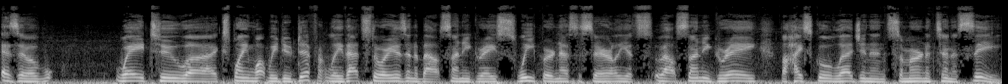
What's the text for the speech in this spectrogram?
as a way to uh, explain what we do differently. That story isn't about Sonny Gray's sweeper necessarily. It's about Sonny Gray, the high school legend in Smyrna, Tennessee.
